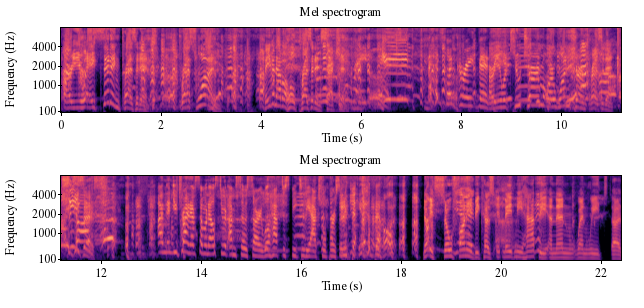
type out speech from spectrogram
Are you a sitting president? Press one. They even have a whole president section. Great bit. That's a great bit. Are you a two-term or one-term oh president? Jesus. And then you try and have someone else do it. I'm so sorry. We'll have to speak to the actual person who pays the bill. No, it's so funny Yes. because it made me happy. And then when we, uh,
